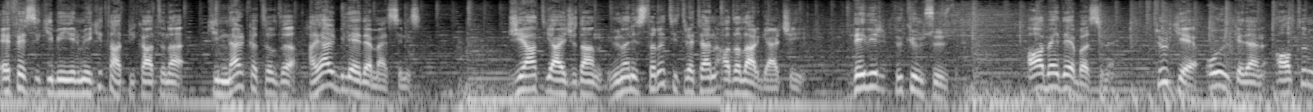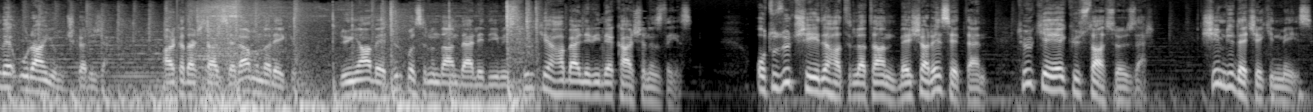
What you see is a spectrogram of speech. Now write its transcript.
Efes 2022 tatbikatına kimler katıldı hayal bile edemezsiniz. Cihat Yaycı'dan Yunanistan'ı titreten adalar gerçeği. Devir hükümsüzdür. ABD basını. Türkiye o ülkeden altın ve uranyum çıkaracak. Arkadaşlar selamun aleyküm. Dünya ve Türk basınından derlediğimiz Türkiye haberleriyle karşınızdayız. 33 şehidi hatırlatan Beşar Esed'den Türkiye'ye küstah sözler. Şimdi de çekinmeyiz.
